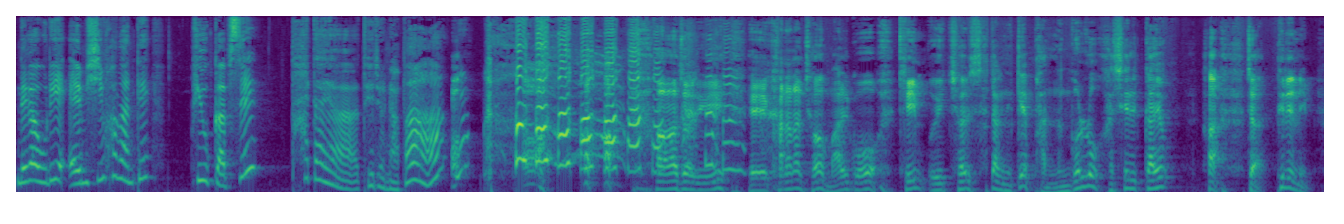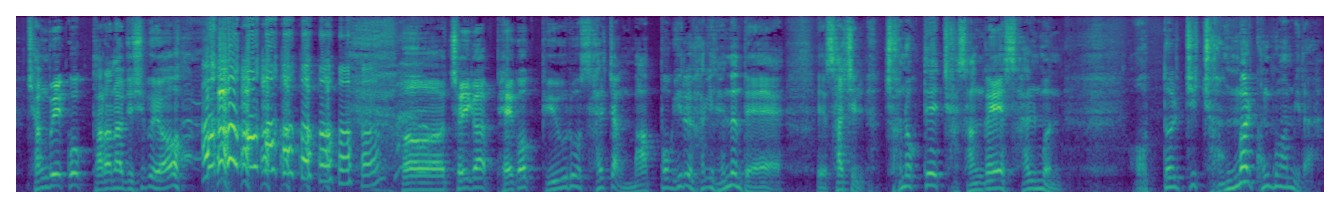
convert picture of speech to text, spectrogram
내가 우리 MC 황한테 뷰 값을 받아야 되려나 봐. 응? 어? 아, 저기 가난한 저 말고 김의철 사장님께 받는 걸로 하실까요? 하, 자, 피디님, 장부에 꼭 달아놔 주시고요. 어, 저희가 100억 뷰로 살짝 맛보기를 하긴 했는데 사실 천억대 자산가의 삶은 어떨지 정말 궁금합니다.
